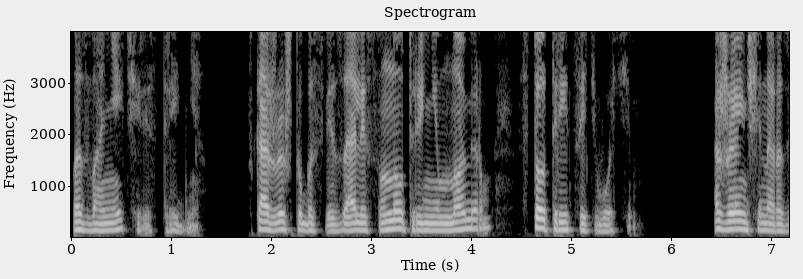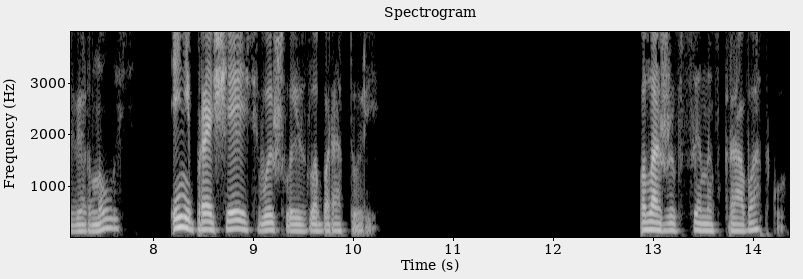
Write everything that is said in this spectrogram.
«Позвони через три дня. Скажи, чтобы связали с внутренним номером 138». Женщина развернулась и, не прощаясь, вышла из лаборатории. Положив сына в кроватку,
